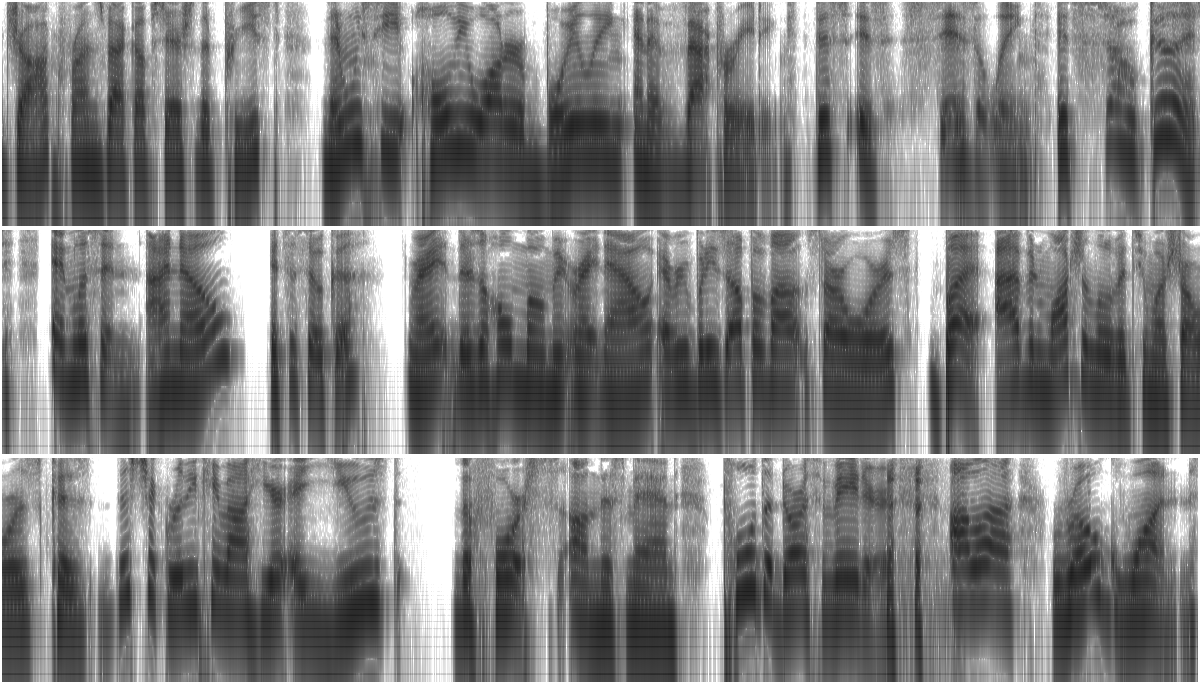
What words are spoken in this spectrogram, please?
Jock runs back upstairs to the priest. Then we see holy water boiling and evaporating. This is sizzling. It's so good. And listen, I know it's Ahsoka right? There's a whole moment right now. Everybody's up about Star Wars, but I've been watching a little bit too much Star Wars because this chick really came out here and used the force on this man, pulled a Darth Vader a la Rogue One.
